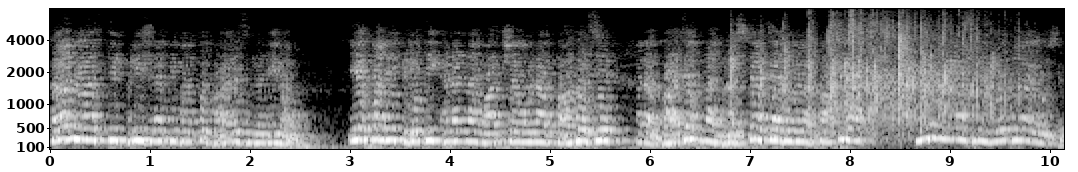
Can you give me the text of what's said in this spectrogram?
ત્રણ વર્ષથી બ્રિજ નથી બનતો, ભારત નદીનો. એ પણ એક રેતી ખનનના માફિયાઓના ફાધર છે અને ભાજપના ભ્રષ્ટાચારીઓના પાકડા પૂર યોજનાઓ છે.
